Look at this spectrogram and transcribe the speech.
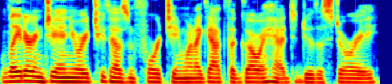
Later in January 2014, when I got the go ahead to do the story,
